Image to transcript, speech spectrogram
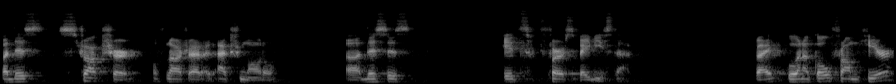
but this structure of large action model, uh, this is its first baby step right? We're gonna go from here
